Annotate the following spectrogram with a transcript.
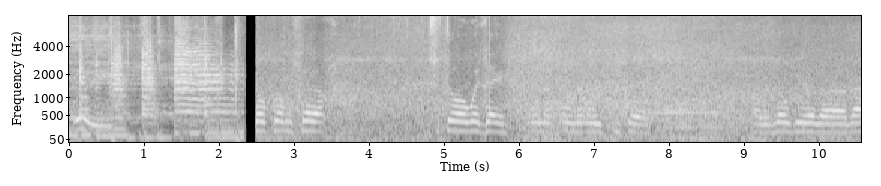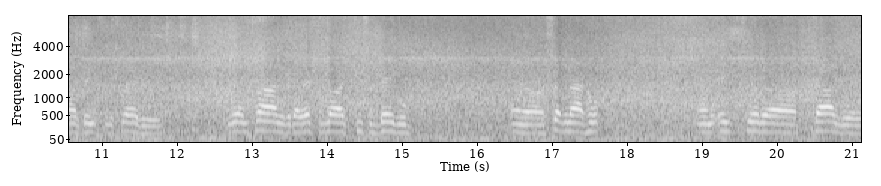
Philly. GoPro we set up. It's a throwaway day on the on the on the keypad. Uh, with no real uh, live bait for the flathead. What I'm trying is I got an extra large piece of bagel on a seven aught hook on an eight foot uh, water.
